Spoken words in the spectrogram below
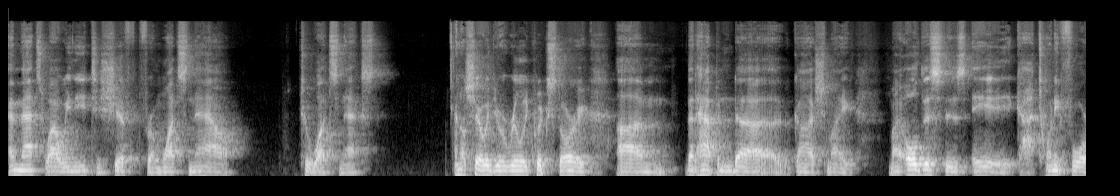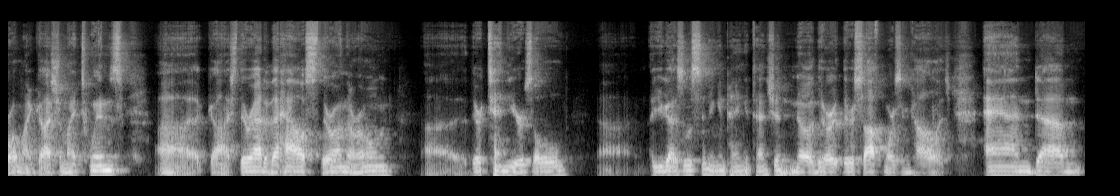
And that's why we need to shift from what's now to what's next. And I'll share with you a really quick story um, that happened. Uh, gosh, my my oldest is a God 24. Oh my gosh, and my twins, uh, gosh, they're out of the house. They're on their own. Uh, they're 10 years old. Uh, are you guys listening and paying attention? No, they're they're sophomores in college, and um,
